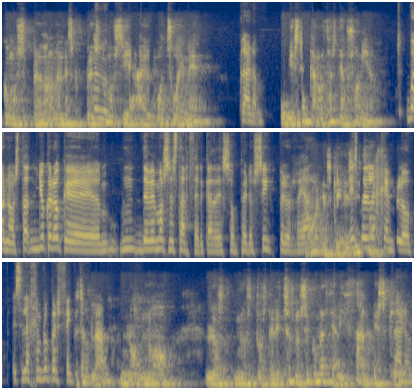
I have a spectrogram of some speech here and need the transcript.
como si, perdóname, pero No, es no. como si al 8M claro. hubiesen carrozas de Ausonia. Bueno, está- yo creo que debemos estar cerca de eso, pero sí, pero real. No, es que es es el ejemplo, es el ejemplo Es perfecto. en plan, no, no, los, nuestros derechos no se comercializan. Es que Claro.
